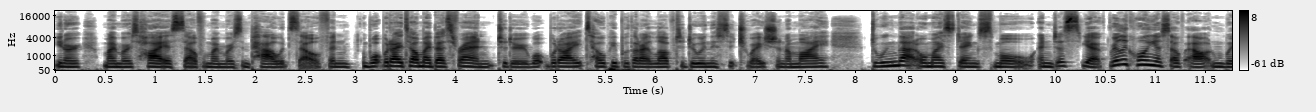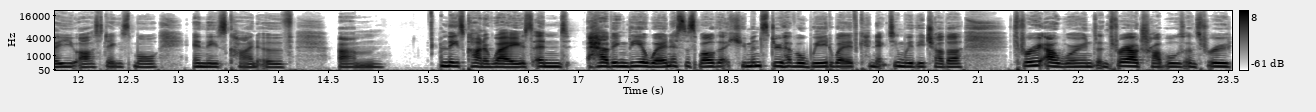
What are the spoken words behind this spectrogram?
you know, my most highest self or my most empowered self? And what would I tell my best friend to do? What would I tell people that I love? Love to do in this situation? Am I doing that or am I staying small? And just, yeah, really calling yourself out and where you are staying small in these kind of, um, in these kind of ways and having the awareness as well that humans do have a weird way of connecting with each other through our wounds and through our troubles and through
